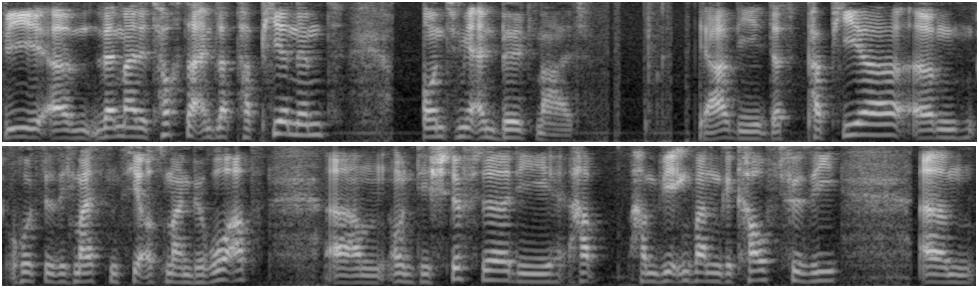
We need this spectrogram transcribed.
wie ähm, wenn meine Tochter ein Blatt Papier nimmt und mir ein Bild malt. Ja, die, das Papier ähm, holt sie sich meistens hier aus meinem Büro ab ähm, und die Stifte, die hab, haben wir irgendwann gekauft für sie. Ähm,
